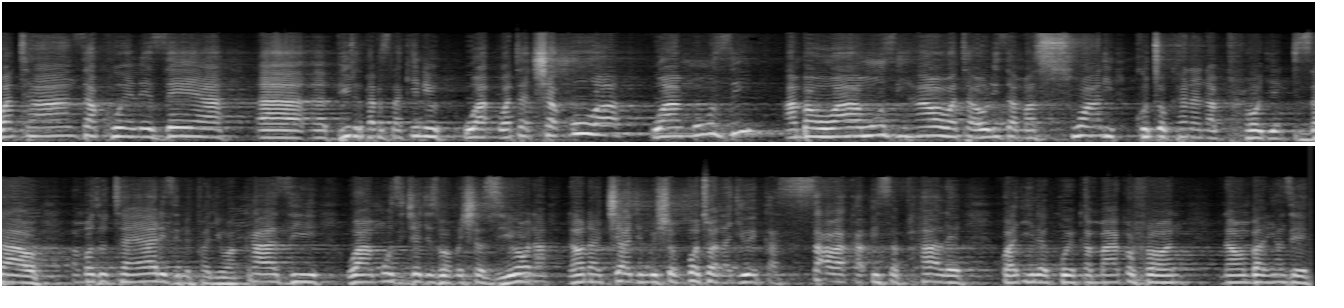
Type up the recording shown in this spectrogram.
wataanza kuelezea uh, uh, beauty purpose, lakini wa, watachagua waamuzi ambao waamuzi hawa watauliza maswali kutokana na project zao ambazo tayari zimefanyiwa kazi. Waamuzi judges wameshaziona. Naona judge mwisho mpoto anajiweka sawa kabisa pale kwa ajili ya kuweka microphone. Naomba nianze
